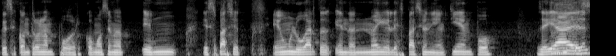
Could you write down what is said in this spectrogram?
que se controlan por, ¿cómo se llama? En un espacio, en un lugar en donde no hay el espacio ni el tiempo. O sea, ya es,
